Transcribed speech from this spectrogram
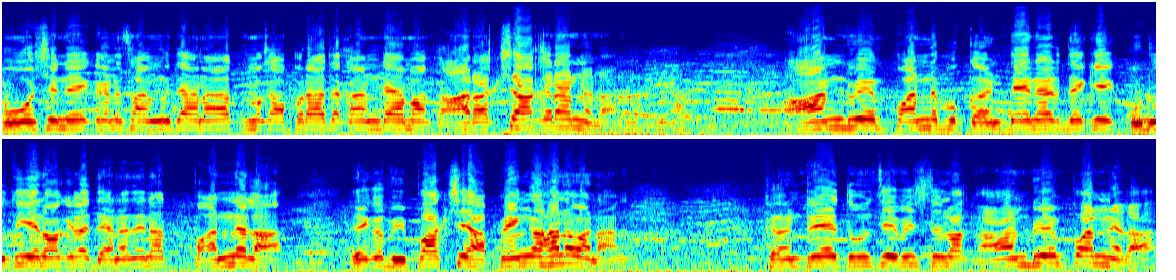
පෝෂණය කරන සංවිධානාත්මක අපරාධ කණ්ඩායමක් ආරක්ෂා කරන්න නම් ආණ්ඩුවෙන් පන්නපු කන්ටේනර් දෙකේ කුඩු තියෙනවා කියලා දැන දැනත් පන්නලා ඒක විපක්ෂය අපෙන් අහනවා නම් කන්ටේනර් 323ක් ආණ්ඩුවෙන් පන්නලා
